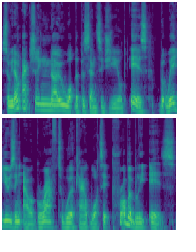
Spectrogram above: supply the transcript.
so we don't actually know what the percentage yield is, but we're using our graph to work out what it probably is.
